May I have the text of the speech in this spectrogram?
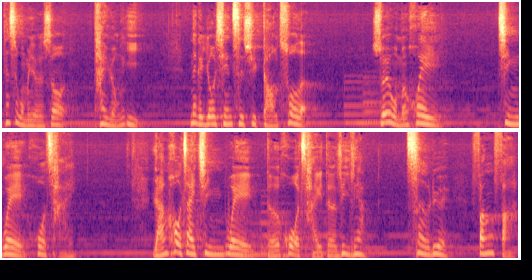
但是我们有的时候太容易，那个优先次序搞错了，所以我们会敬畏货财，然后再敬畏得货财的力量、策略、方法。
